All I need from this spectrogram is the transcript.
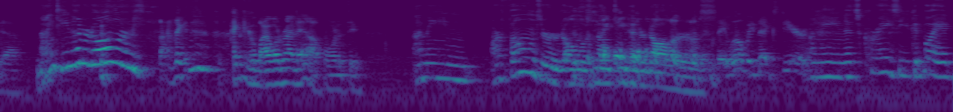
Yeah. Nineteen hundred dollars. I think I could go buy one right now if I wanted to. I mean, our phones are almost nineteen hundred dollars. they will be next year. I mean, it's crazy. You could buy a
